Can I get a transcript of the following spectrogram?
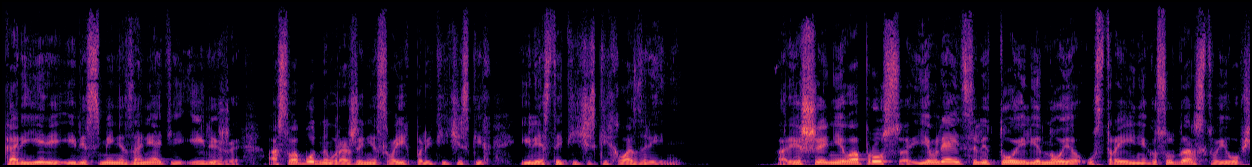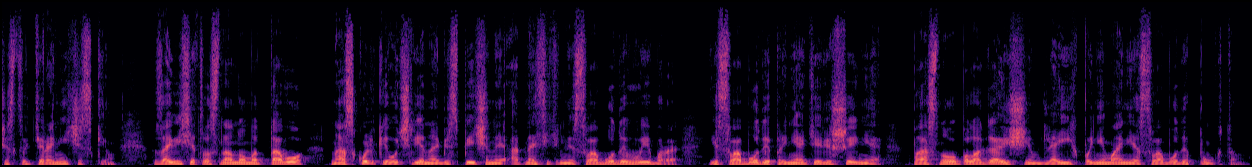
карьере или смене занятий, или же о свободном выражении своих политических или эстетических воззрений. Решение вопроса, является ли то или иное устроение государства и общества тираническим, зависит в основном от того, насколько его члены обеспечены относительной свободой выбора и свободой принятия решения по основополагающим для их понимания свободы пунктам.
